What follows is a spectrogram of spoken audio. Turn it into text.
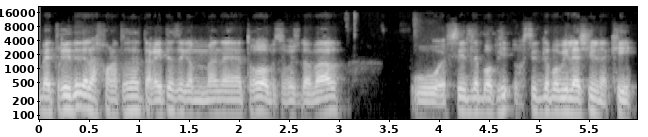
מאט רידל לאחרונה, אתה יודע, אתה ראית את זה גם ב Monday Raw, בסופו של דבר, הוא הפסיד לבובי, הפסיד לבובי לשלי נקי.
